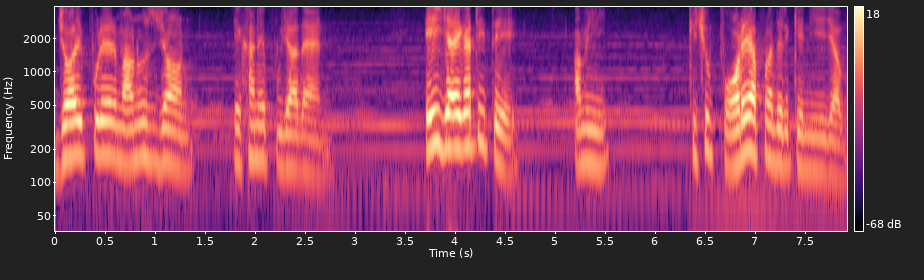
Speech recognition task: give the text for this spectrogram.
জয়পুরের মানুষজন এখানে পূজা দেন। এই জায়গাটিতে আমি কিছু পরে আপনাদেরকে নিয়ে যাব।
